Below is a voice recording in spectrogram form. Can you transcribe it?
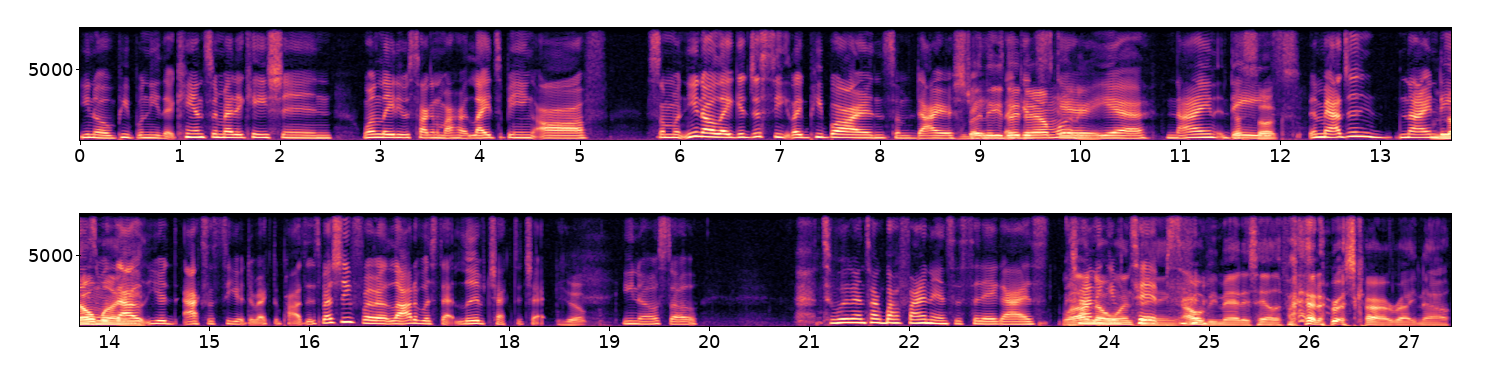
you know, people need their cancer medication. One lady was talking about her lights being off. Someone you know like it just see like people are in some dire straits They need their like, it's damn money. yeah nine days sucks. imagine nine days No money. without your access to your direct deposit especially for a lot of us that live check to check Yep. you know so so we're gonna talk about finances today guys Well, trying I know to give one tips thing. I would be mad as hell if I had a rush card right now.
